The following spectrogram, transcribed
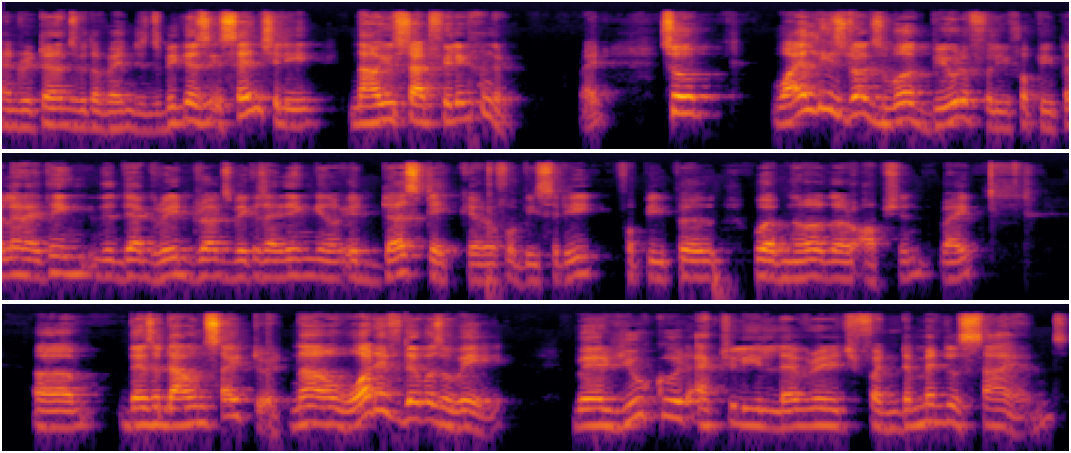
and returns with a vengeance because essentially now you start feeling hungry, right? So while these drugs work beautifully for people, and I think that they're great drugs because I think you know it does take care of obesity for people who have no other option, right? Um, there's a downside to it. Now, what if there was a way where you could actually leverage fundamental science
